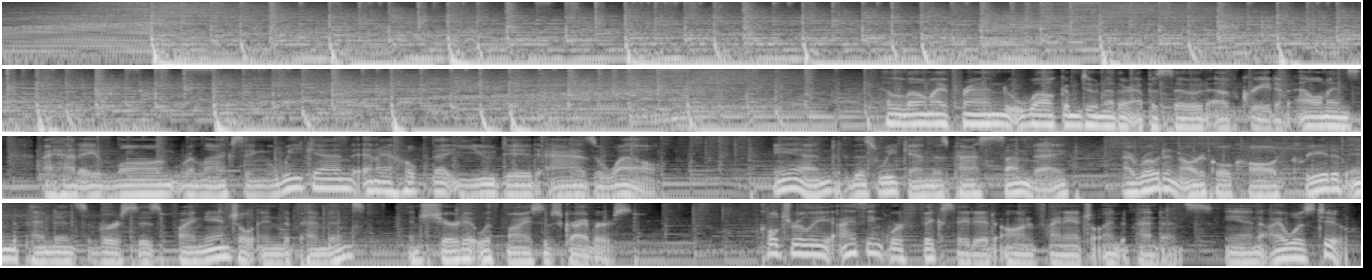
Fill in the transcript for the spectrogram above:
Hello, my friend. Welcome to another episode of Creative Elements. I had a long, relaxing weekend, and I hope that you did as well. And this weekend, this past Sunday, I wrote an article called Creative Independence versus Financial Independence and shared it with my subscribers. Culturally, I think we're fixated on financial independence, and I was too.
